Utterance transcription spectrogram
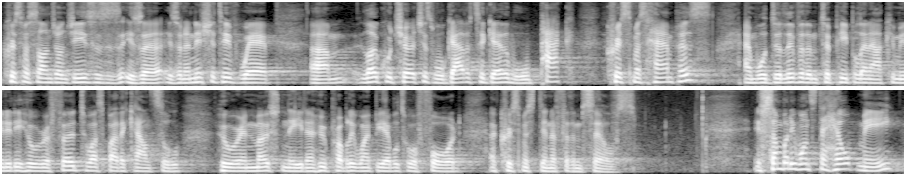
Christmas Lunch on Jesus is, is, a, is an initiative where um, local churches will gather together, will pack Christmas hampers, and we'll deliver them to people in our community who are referred to us by the council who are in most need and who probably won't be able to afford a Christmas dinner for themselves. If somebody wants to help me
